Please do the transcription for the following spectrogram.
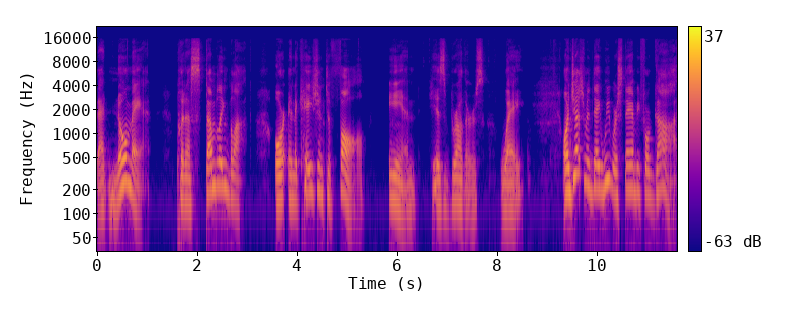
that no man put a stumbling block or an occasion to fall in his brother's way. On Judgment Day, we will stand before God.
